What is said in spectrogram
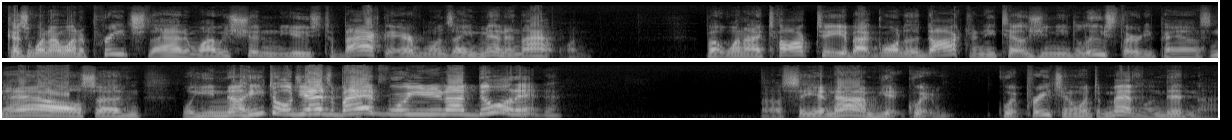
because when I want to preach that and why we shouldn't use tobacco, everyone's amen in that one. But when I talk to you about going to the doctor and he tells you you need to lose 30 pounds, now all of a sudden, well, you know, he told you that's bad for you you're not doing it. Well, see, and now I'm getting quit quit preaching and went to meddling, didn't I?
